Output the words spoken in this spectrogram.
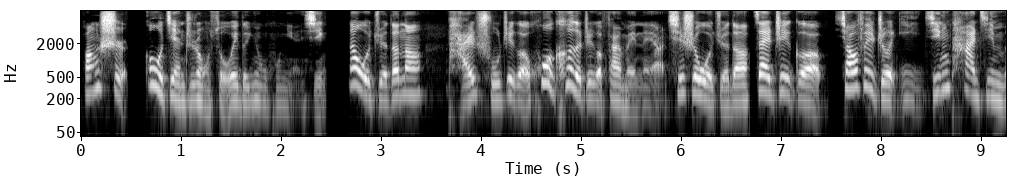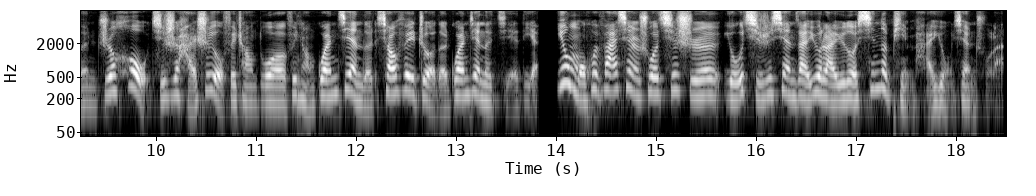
方式构建这种所谓的用户粘性。那我觉得呢？排除这个获客的这个范围内啊，其实我觉得，在这个消费者已经踏进门之后，其实还是有非常多非常关键的消费者的关键的节点。因为我们会发现说，其实尤其是现在越来越多新的品牌涌现出来，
